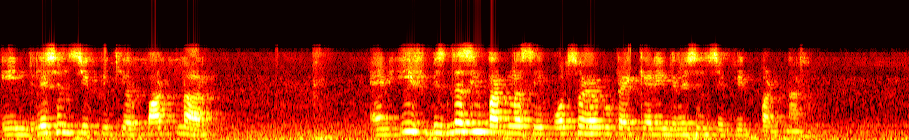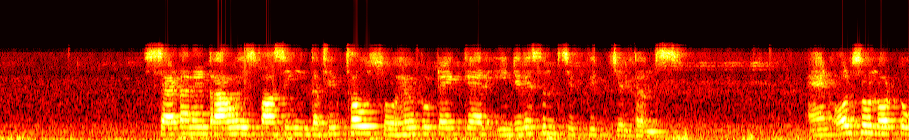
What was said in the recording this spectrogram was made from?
in relationship with your partner and if business in partnership also have to take care in relationship with partner saturn and rahu is passing in the fifth house so have to take care in relationship with children's and also not to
